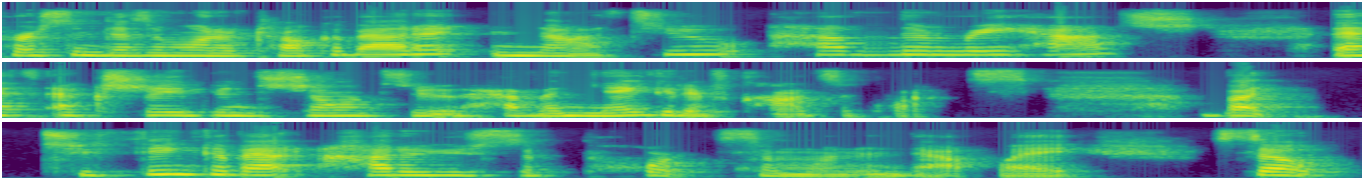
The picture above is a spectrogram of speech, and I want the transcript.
person doesn't want to talk about it, not to have them rehash, that's actually been shown to have a negative consequence. But to think about how do you support someone in that way. So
